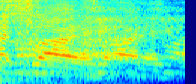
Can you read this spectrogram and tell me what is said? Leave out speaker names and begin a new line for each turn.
Nightfly.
